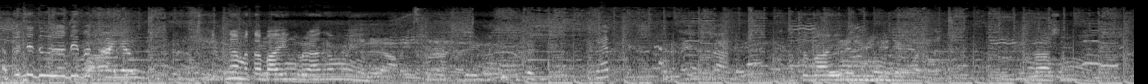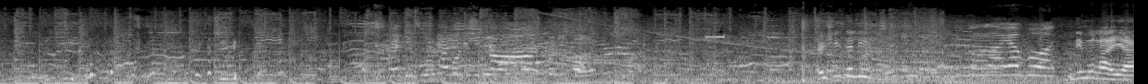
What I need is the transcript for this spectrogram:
Dapat na dulo, di ba ayaw? Hindi na, mataba yung brano mo eh. Mataba yung braso mo. eh. Hershey, dali. Kaya bot. Hindi mo kaya?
